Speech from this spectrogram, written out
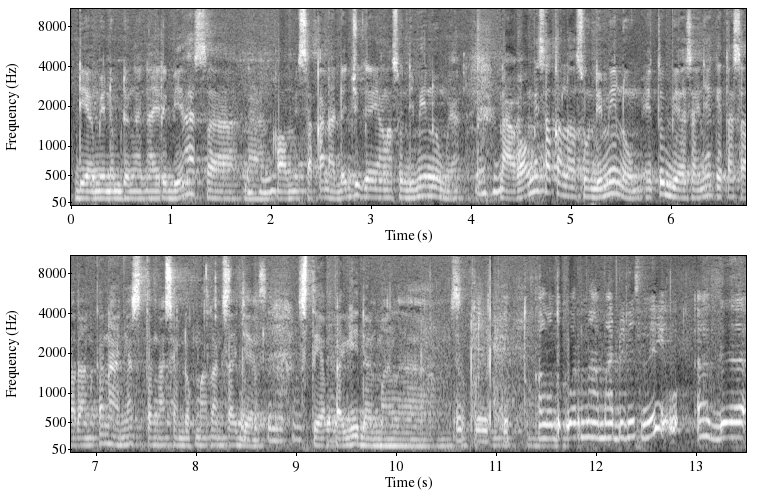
dia minum dengan air biasa. Nah, mm-hmm. kalau misalkan ada juga yang langsung diminum ya. Mm-hmm. Nah, kalau misalkan langsung diminum itu biasanya kita sarankan hanya setengah sendok makan saja sendok setiap pagi dan malam okay, seperti okay. itu. Kalau untuk warna madunya sendiri agak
